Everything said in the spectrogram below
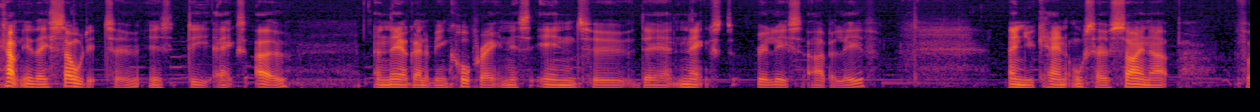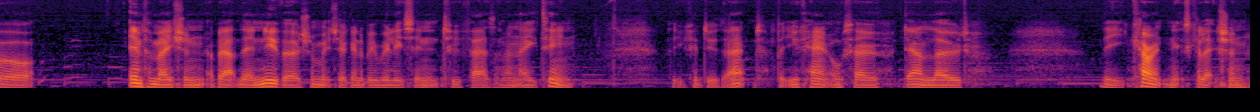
company they sold it to is DxO and they are going to be incorporating this into their next release I believe. And you can also sign up for information about their new version which they're going to be releasing in 2018 so you can do that but you can also download the current Nik's collection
